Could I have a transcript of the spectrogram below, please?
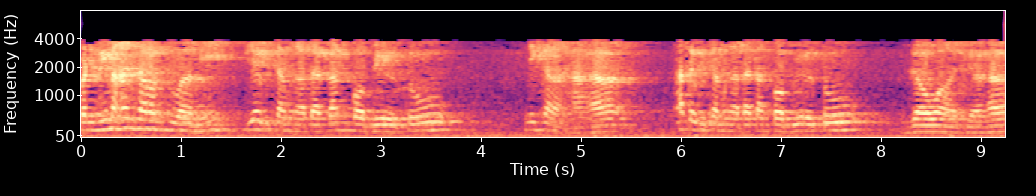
Penerimaan calon suami, dia bisa mengatakan kabil itu nikah atau bisa mengatakan kabil itu zawajaha.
